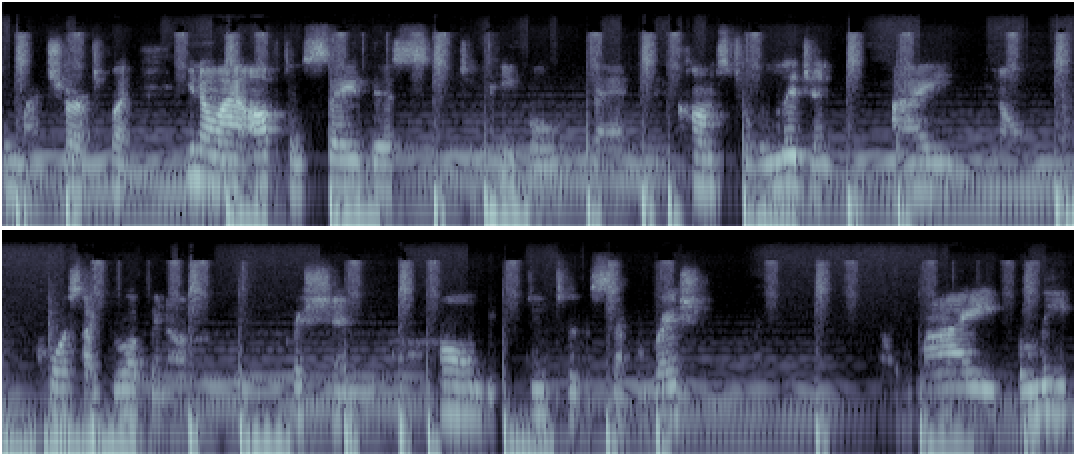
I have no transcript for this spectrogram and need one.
in my church. But, you know, I often say this to people that when it comes to religion, I, you know, of course, I grew up in a Christian uh, home due to the separation. My belief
